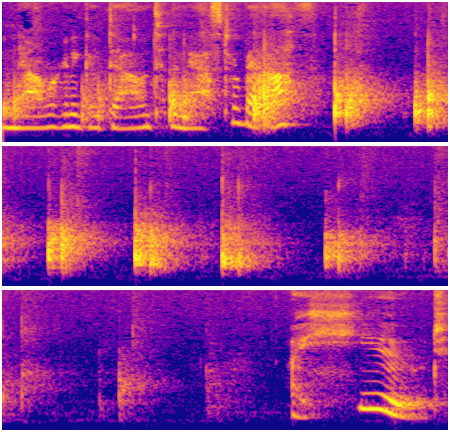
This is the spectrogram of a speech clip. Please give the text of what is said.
Now we're going to go down to the master bath. A huge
